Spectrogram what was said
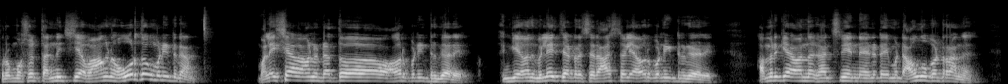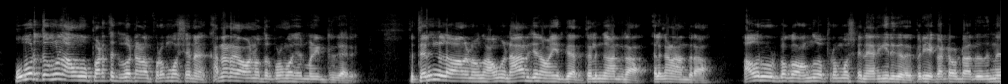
ப்ரொமோஷன் தன்னிச்சையாக வாங்கின ஒவ்வொருத்தவங்க பண்ணிட்டு இருக்காங்க. மலேசியா வாங்கின டத்தோ அவர் பண்ணிகிட்டு இருக்காரு. இங்கே வந்து வில்லேஜ் தேட்டர் சார் ஆஸ்திரேலியா அவர் பண்ணிகிட்டு இருக்காரு. அமெரிக்கா வந்த கன்சினியன் என்டர்டைன்மெண்ட் அவங்க பண்ணுறாங்க ஒவ்வொருத்தவங்களும் அவங்க படத்துக்கு உண்டான ப்ரொமோஷனை கர்நாடகா வாங்கின ஒருத்தர் ப்ரொமோஷன் பண்ணிகிட்டு இருக்காரு. இப்போ தெலுங்குல வாங்கினவங்க அவங்க நார்ஜன் வாங்கியிருக்காரு தெலுங்கு ஆந்திரா தெலுங்கானா ஆந்திரா. அவர் ஒரு பக்கம் அவங்க ப்ரொமோஷன் இறங்கியிருக்காரு. பெரிய கட் அவுட் அதுன்னு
